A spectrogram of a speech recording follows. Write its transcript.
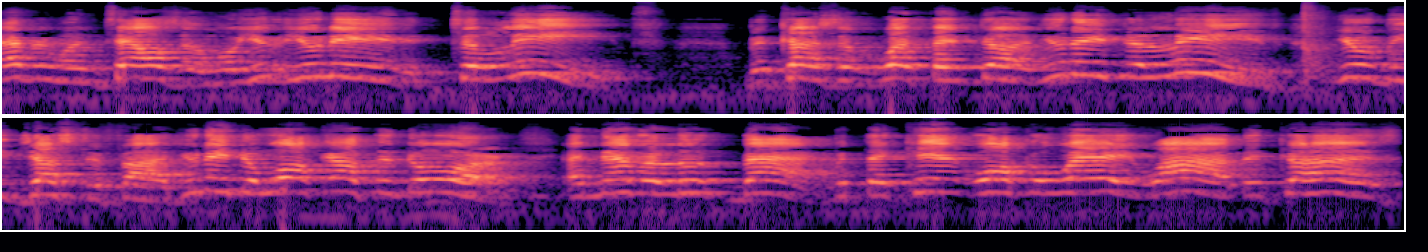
everyone tells them, well, you, you need to leave because of what they've done. You need to leave. You'll be justified. You need to walk out the door and never look back. But they can't walk away. Why? Because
